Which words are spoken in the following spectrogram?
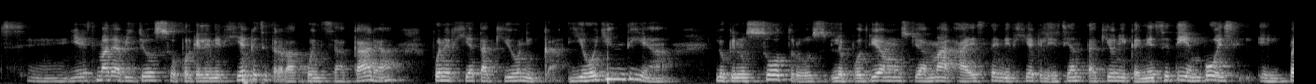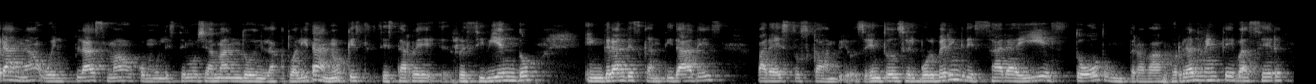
Sí, y es maravilloso porque la energía que se trabajó en Sakara fue energía taquiónica y hoy en día lo que nosotros le podríamos llamar a esta energía que le decían taquiónica en ese tiempo es el prana o el plasma o como le estemos llamando en la actualidad, ¿no? que se está recibiendo en grandes cantidades para estos cambios. Entonces, el volver a ingresar ahí es todo un trabajo. Realmente va a ser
